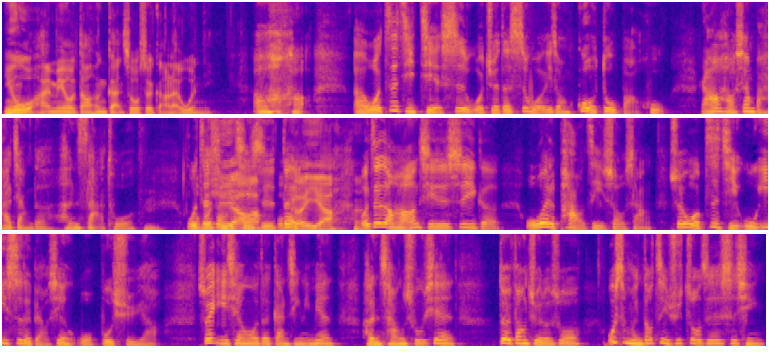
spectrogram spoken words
因为我还没有到很感受，所以赶快来问你。哦，好，呃，我自己解释，我觉得是我一种过度保护，然后好像把它讲的很洒脱。嗯，我这种其实、我对，可以啊。我这种好像其实是一个，我为了怕我自己受伤，所以我自己无意识的表现我不需要。所以以前我的感情里面很常出现，对方觉得说，为什么你都自己去做这些事情？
